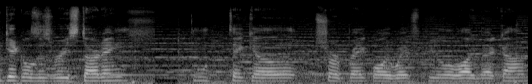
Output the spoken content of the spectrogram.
And Giggles is restarting. We'll take a short break while we wait for people to log back on.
